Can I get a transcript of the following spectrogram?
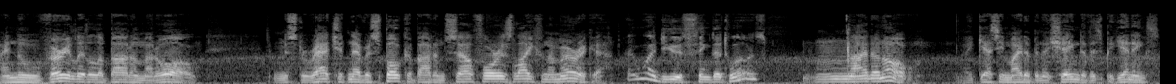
I knew very little about him at all. Mr. Ratchett never spoke about himself or his life in America. Why do you think that was? Mm, I don't know. I guess he might have been ashamed of his beginnings.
